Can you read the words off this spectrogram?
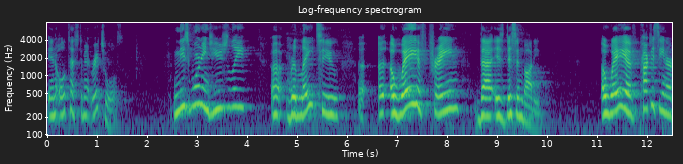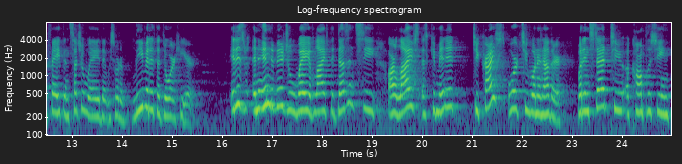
in Old Testament rituals. And these warnings usually uh, relate to uh, a, a way of praying that is disembodied, a way of practicing our faith in such a way that we sort of leave it at the door here. It is an individual way of life that doesn't see our lives as committed to Christ or to one another, but instead to accomplishing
